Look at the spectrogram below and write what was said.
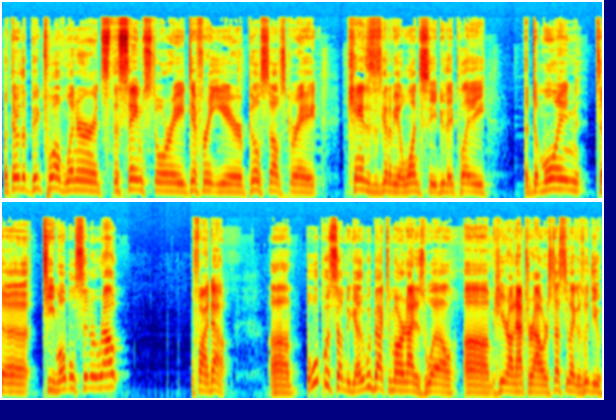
but they're the Big 12 winner. It's the same story, different year. Bill Self's great. Kansas is going to be a one seed. Do they play the Des Moines to T Mobile Center route? We'll find out. Um, but we'll put something together. We'll be back tomorrow night as well um, here on After Hours. Dusty Ligon's with you.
